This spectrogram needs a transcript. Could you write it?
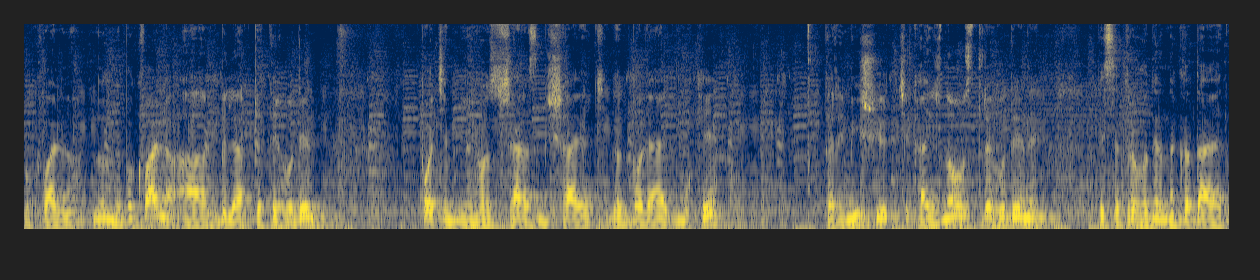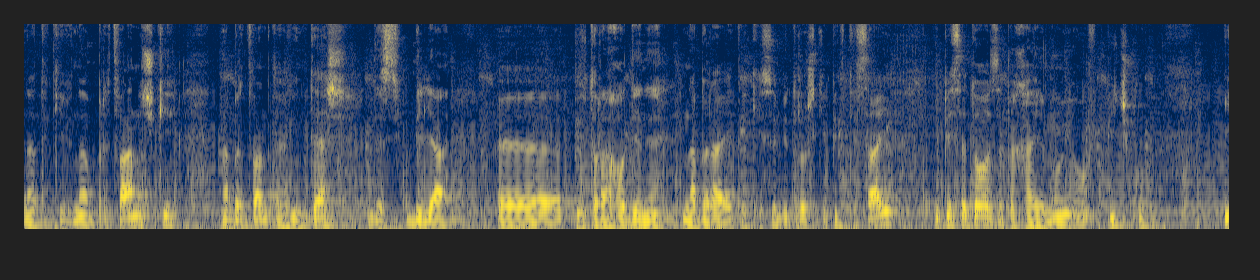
буквально, ну не буквально, а біля п'яти годин. Потім його ще раз мішають, додають муки, перемішують, чекають знову з три години. Після трьох годин накладають на такі на бритваночки. На бритванках він теж десь біля е, півтора години набирає такі собі трошки підкисає. І після того запихаємо його в пічку і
